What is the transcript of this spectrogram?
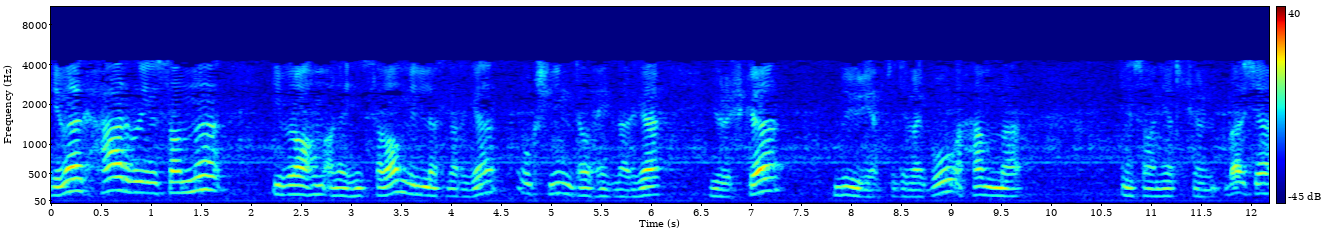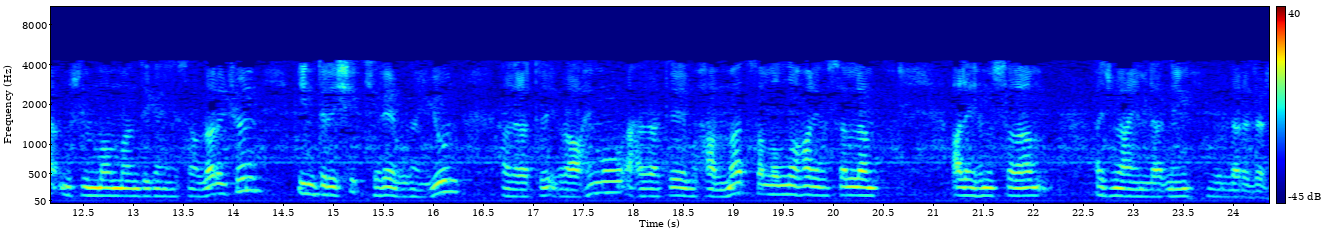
Demak har bir insonni ibrohim alayhissalom millatlariga u kishining tavhidlariga yurishga buyuryapti. Demak bu hamma insoniyat uchun barcha musulmonman degan insonlar uchun intilishi kerak bo'lgan yo'l. Hazrati ibrohimu hazrati muhammad sollallohu alayhi vasallam alayhissalom ajmainlarning yo'llaridir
